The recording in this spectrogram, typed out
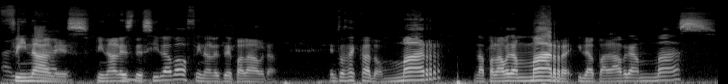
Al finales, finales de sílaba o finales de palabra. Entonces, claro, mar, la palabra mar y la palabra más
